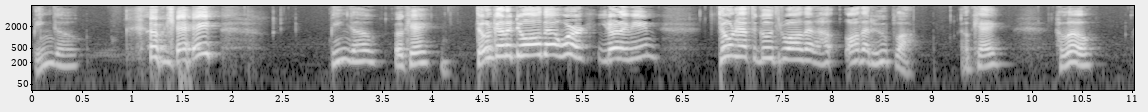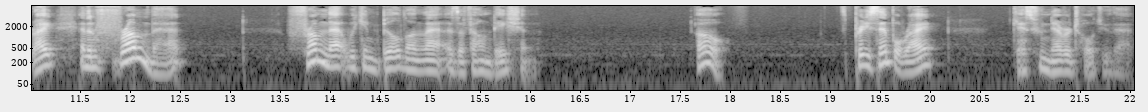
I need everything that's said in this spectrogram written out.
bingo. okay? Bingo. Okay? Don't got to do all that work. You know what I mean? Don't have to go through all that all that hoopla. Okay? Hello, right? And then from that, from that we can build on that as a foundation. Oh. It's pretty simple, right? Guess who never told you that?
